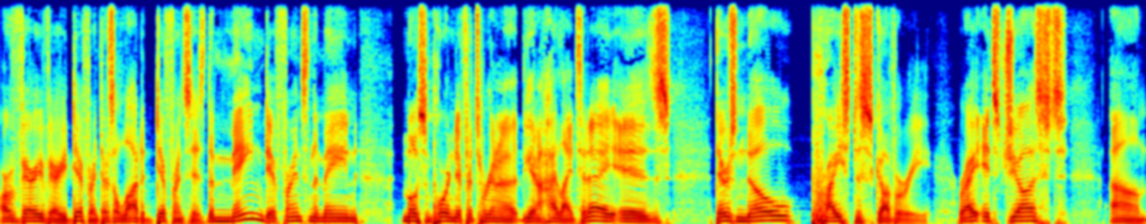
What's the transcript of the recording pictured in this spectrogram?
are very very different. There's a lot of differences. The main difference and the main most important difference we're gonna gonna highlight today is there's no price discovery, right? It's just um,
